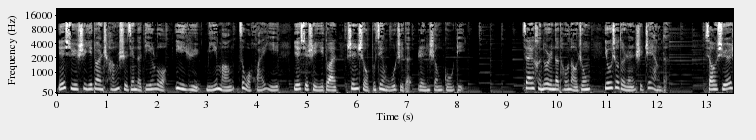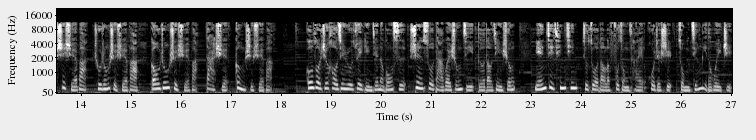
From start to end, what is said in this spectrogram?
也许是一段长时间的低落、抑郁、迷茫、自我怀疑，也许是一段伸手不见五指的人生谷底。在很多人的头脑中，优秀的人是这样的：小学是学霸，初中是学霸，高中是学霸，大学更是学霸。工作之后进入最顶尖的公司，迅速打怪升级，得到晋升，年纪轻轻就做到了副总裁或者是总经理的位置。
